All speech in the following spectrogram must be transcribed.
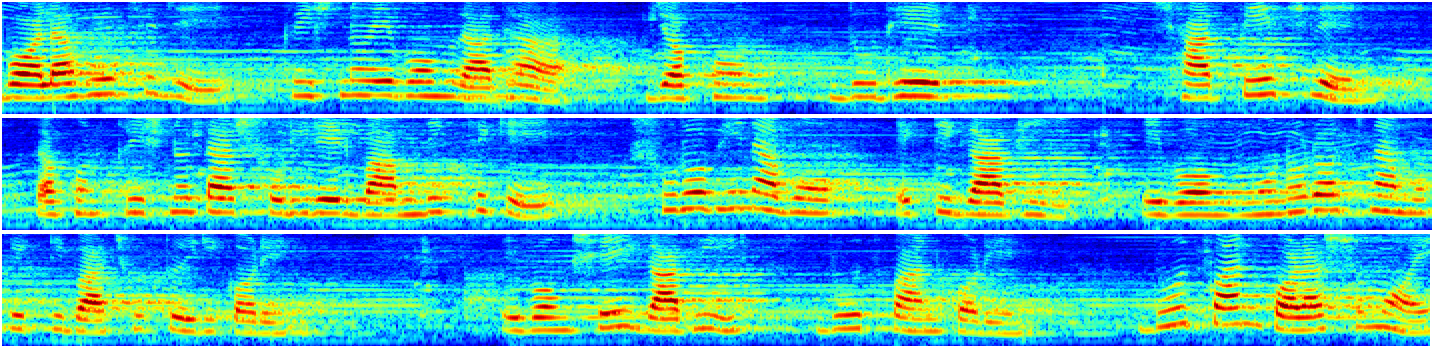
বলা হয়েছে যে, কৃষ্ণ এবং রাধা যখন দুধের স্বাদ পেয়েছিলেন, তখন কৃষ্ণ তার শরীরের বাম দিক থেকে সুরভি নামক একটি গাভী এবং মনোরথ নামক একটি বাছুর তৈরি করেন এবং সেই গাভীর দুধ পান করেন। দুধ পান করার সময়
